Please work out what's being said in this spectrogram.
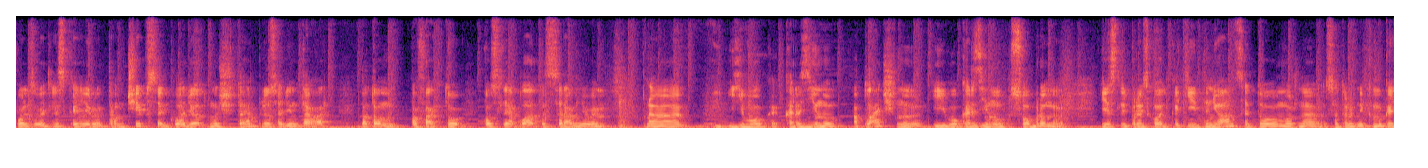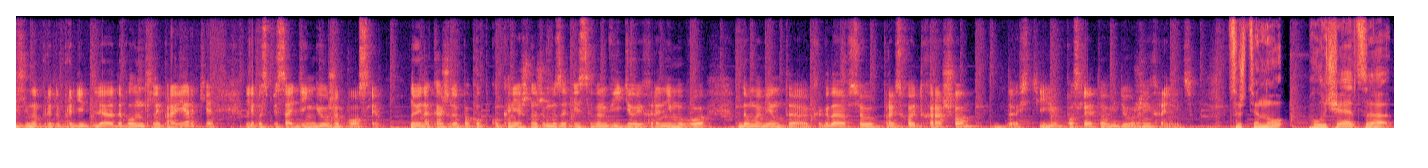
пользователь сканирует там чипсы, кладет, мы считаем, плюс один товар. Потом, по факту, после оплаты сравниваем э, его корзину оплаченную и его корзину собранную. Если происходят какие-то нюансы, то можно сотрудника магазина предупредить для дополнительной проверки, либо списать деньги уже после. Ну и на каждую покупку, конечно же, мы записываем видео и храним его до момента, когда все происходит хорошо. То есть и после этого видео уже не хранится. Слушайте, ну, получается,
